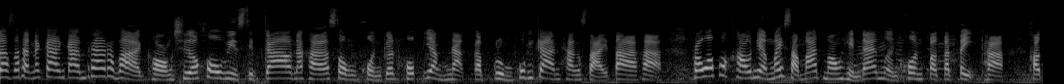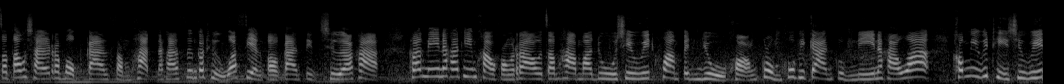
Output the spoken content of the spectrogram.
จากสถานการณ์การแพร่ระบาดของเชื้อโควิด -19 นะคะ ส่งผลกระทบอย่างหนักกับกลุ่มผู้พิการทางสายตาค่ะ เพราะว่าพวกเขาเนี่ยไม่สามารถมองเห็นได้เหมือนคนปกติค่ะ เขาจะต้องใช้ระบบการสัมผัสนะคะ ซึ่งก็ถือว่าเสี่ยงต่อการติดเชื้อค่ะ ครั้งนี้นะคะทีมข่าวของเราจะพามาดูชีวิตความเป็นอยู่ของกลุ่มผู้พิการกลุ่มนี้นะคะ ว่าเขามีวิถีชีวิต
